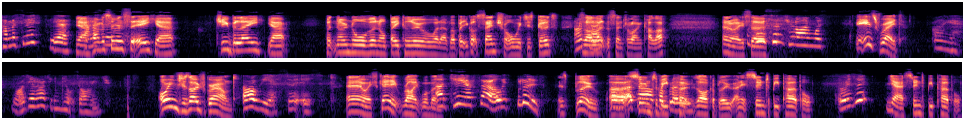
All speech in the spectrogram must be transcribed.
Hammersmith? Yeah. Yeah, Hammersmith City, yeah. Jubilee, yeah. But no Northern or Bakerloo or whatever. But you got Central, which is good because I like the Central Line colour. Anyway, so thought Central line was. it is red. Oh yeah. Why did I think it was orange? Orange is overground. Oh yes, so it is. Anyways, get it right, woman. And TFL is blue. It's blue. Oh, Uh, a soon to be blue. pu- darker blue, and it's soon to be purple. Oh, is it? Yeah, soon to be purple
